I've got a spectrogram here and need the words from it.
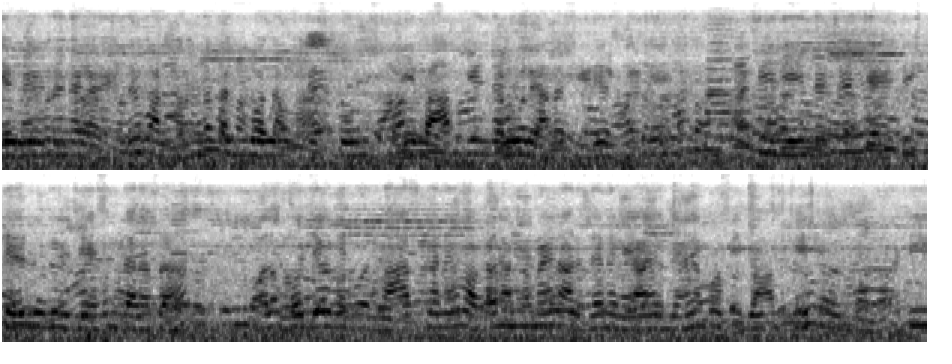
ఏ ఫీవర్ అయినా కానీ అయితే వాళ్ళ మందులో తగ్గిపోతాం. ఈ బాబుకి ఏంటంటే చాలా సీరియస్ అంటే ఇది ఏంటంటే జెనెటిక్ స్టేజ్ చేసిన తర్వాత రోజు మాస్క్ అనేది ఒక రకమైన అరుదైన వ్యాధి ఈ పాపకి అంటే ఈ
